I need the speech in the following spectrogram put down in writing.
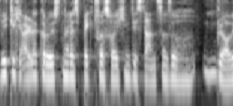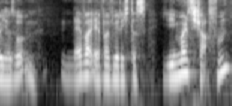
wirklich allergrößten Respekt vor solchen Distanzen. Also unglaublich. Also never ever würde ich das jemals schaffen.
